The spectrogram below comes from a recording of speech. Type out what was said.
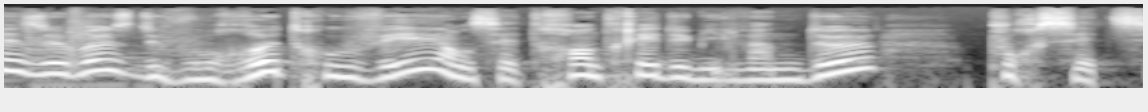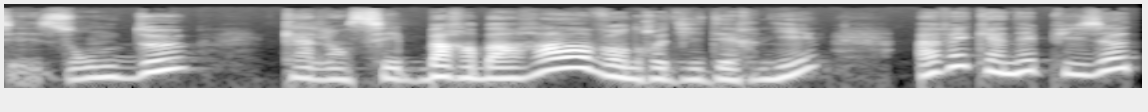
Très heureuse de vous retrouver en cette rentrée 2022 pour cette saison 2 qu'a lancé Barbara vendredi dernier avec un épisode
